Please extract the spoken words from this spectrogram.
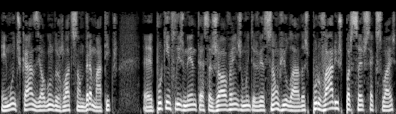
Em muitos casos, e alguns dos relatos são dramáticos, porque infelizmente essas jovens muitas vezes são violadas por vários parceiros sexuais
